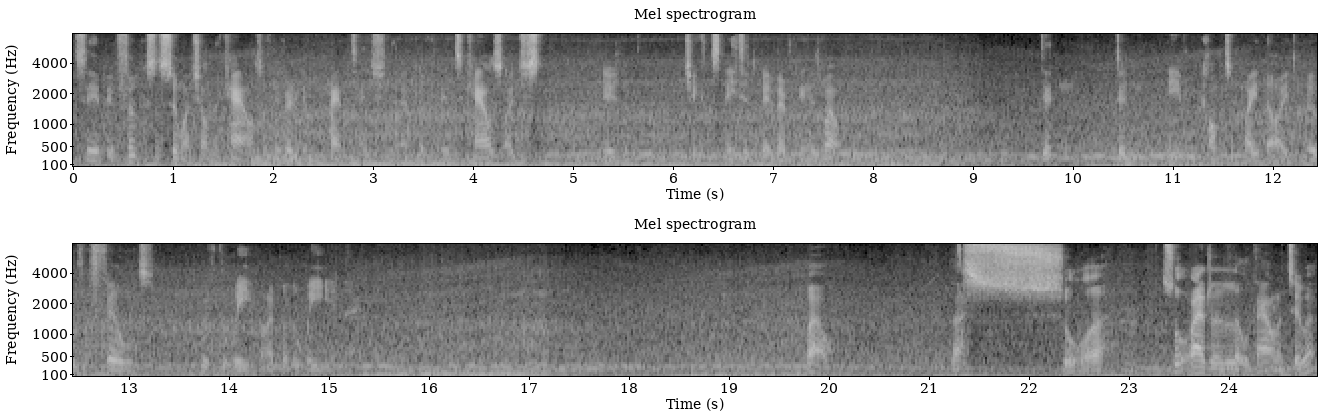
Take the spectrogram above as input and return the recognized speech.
See, I've been focusing so much on the cows, I've really been paying attention and looking into cows. I just knew that the chickens needed a bit of everything as well. Didn't didn't even contemplate that I'd overfilled with the wheat when I put the wheat in there. well, that's sort of, sort of added a little downer to it,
